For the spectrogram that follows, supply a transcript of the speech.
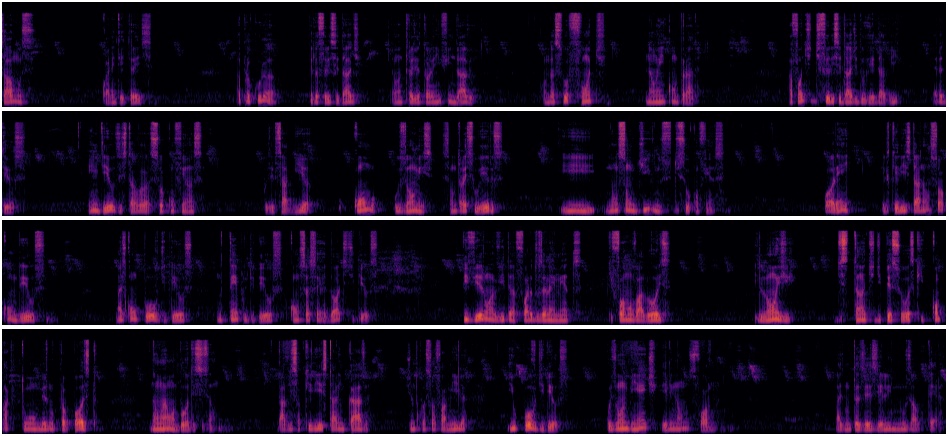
Salmos 43 A procura pela felicidade é uma trajetória infindável quando a sua fonte não é encontrada. A fonte de felicidade do rei Davi era Deus. Em Deus estava a sua confiança, pois ele sabia como os homens são traiçoeiros e não são dignos de sua confiança. Porém, ele queria estar não só com Deus, mas com o povo de Deus, no templo de Deus, com os sacerdotes de Deus. Viver uma vida fora dos elementos que formam valores e longe, distante de pessoas que compactuam o mesmo propósito não é uma boa decisão. Davi só queria estar em casa, junto com a sua família e o povo de Deus, pois o ambiente ele não nos forma, mas muitas vezes ele nos altera.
